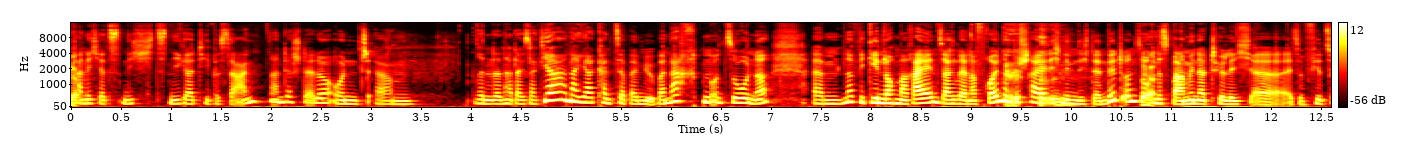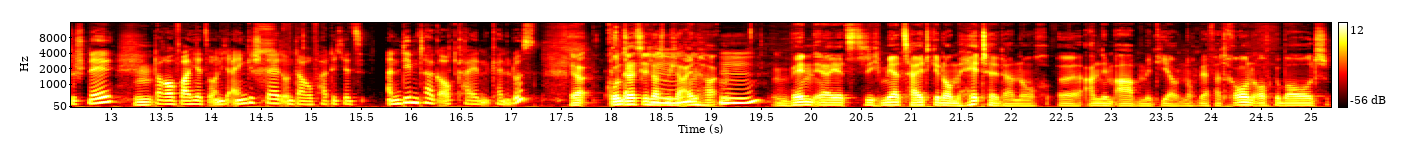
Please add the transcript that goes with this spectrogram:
Kann ich jetzt nichts Negatives sagen an der Stelle. Und ähm, und dann hat er gesagt, ja, naja, kannst ja bei mir übernachten und so, ne? Ähm, ne wir gehen noch mal rein, sagen deiner Freundin Bescheid, ich nehme dich dann mit und so. Ja. Und das war mir natürlich äh, also viel zu schnell. Mhm. Darauf war ich jetzt auch nicht eingestellt und darauf hatte ich jetzt an dem Tag auch kein, keine Lust. Ja, grundsätzlich lass mich da mhm. einhaken. Mhm. Wenn er jetzt sich mehr Zeit genommen hätte dann noch äh, an dem Abend mit dir und noch mehr Vertrauen aufgebaut,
